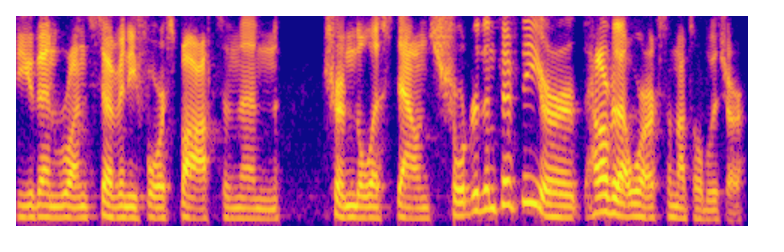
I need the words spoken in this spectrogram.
do you then run 74 spots and then trim the list down shorter than 50 or however that works? I'm not totally sure.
